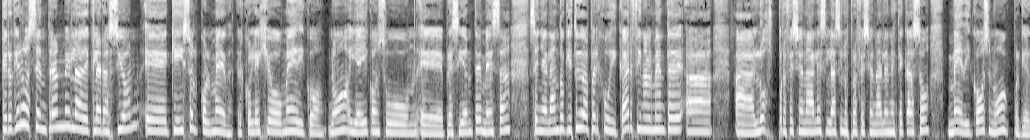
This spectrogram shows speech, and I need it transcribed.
Pero quiero centrarme en la declaración que hizo el Colmed, el Colegio Médico ¿no? Y ahí con su eh, presidente Mesa señalando que esto iba a perjudicar finalmente a, los profesionales, las y los profesionales, en este caso médicos, ¿no? Porque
